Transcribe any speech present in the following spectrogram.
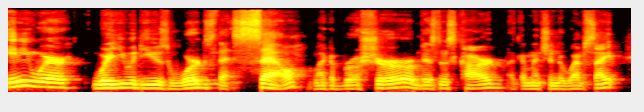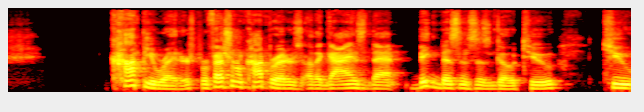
anywhere where you would use words that sell, like a brochure or business card, like I mentioned, a website, copywriters, professional copywriters are the guys that big businesses go to to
